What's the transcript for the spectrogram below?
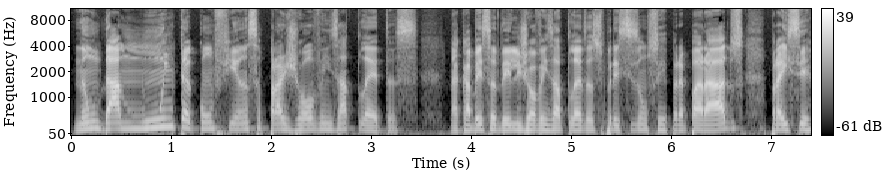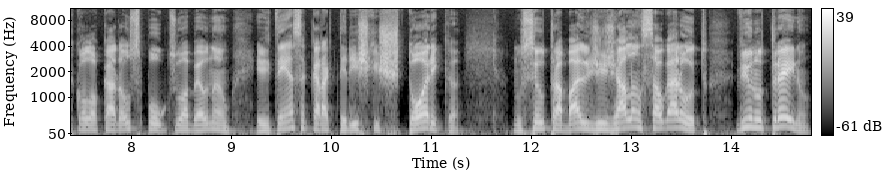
não dá muita confiança para jovens atletas. Na cabeça dele, jovens atletas precisam ser preparados para ir ser colocado aos poucos. O Abel não. Ele tem essa característica histórica no seu trabalho de já lançar o garoto. Viu no treino?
